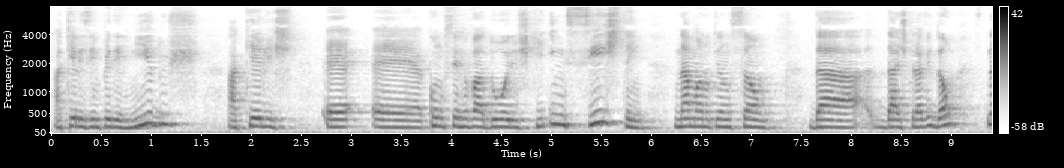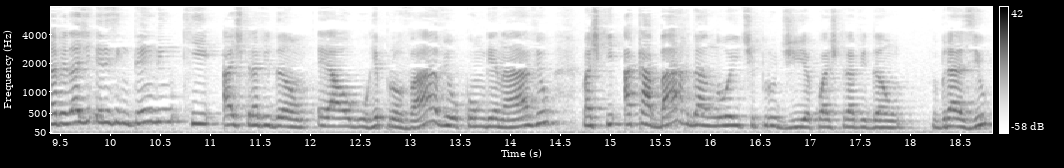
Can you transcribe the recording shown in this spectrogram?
aqueles empedernidos, aqueles é, é, conservadores que insistem na manutenção da, da escravidão, na verdade, eles entendem que a escravidão é algo reprovável, condenável, mas que acabar da noite para o dia com a escravidão no Brasil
